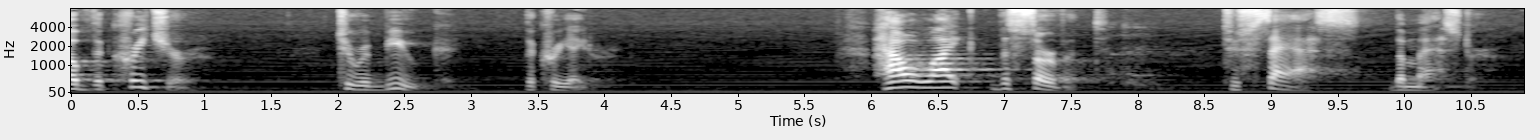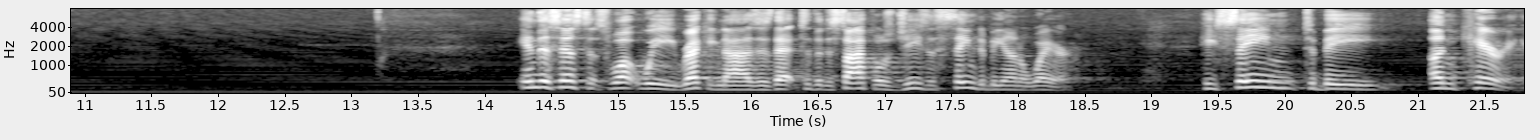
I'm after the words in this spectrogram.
of the creature to rebuke the Creator. How like the servant to sass the master. In this instance, what we recognize is that to the disciples, Jesus seemed to be unaware. He seemed to be uncaring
